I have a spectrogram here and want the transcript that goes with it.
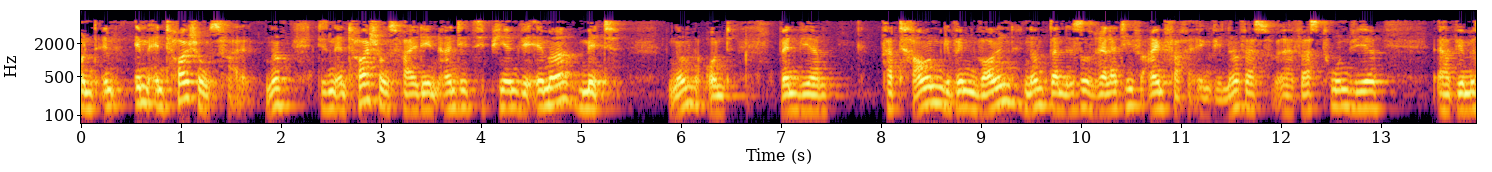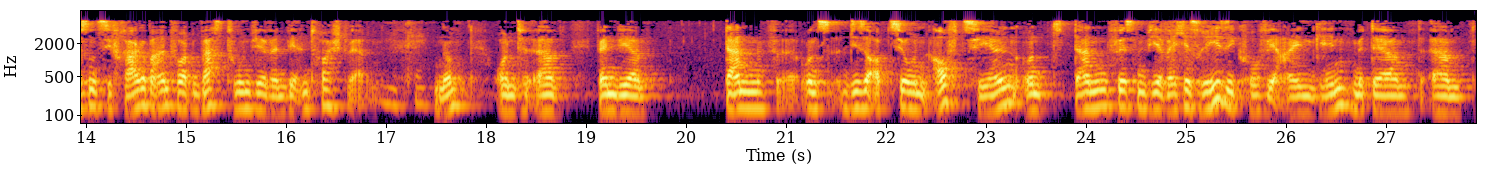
Und in, im Enttäuschungsfall, ne, diesen Enttäuschungsfall, den antizipieren wir immer mit. Ne? Und wenn wir Vertrauen gewinnen wollen, ne, dann ist es relativ einfach irgendwie. Ne? Was, äh, was tun wir? Äh, wir müssen uns die Frage beantworten, was tun wir, wenn wir enttäuscht werden? Okay. Ne? Und äh, wenn wir dann äh, uns diese Optionen aufzählen und dann wissen wir, welches Risiko wir eingehen mit der, ähm, äh,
